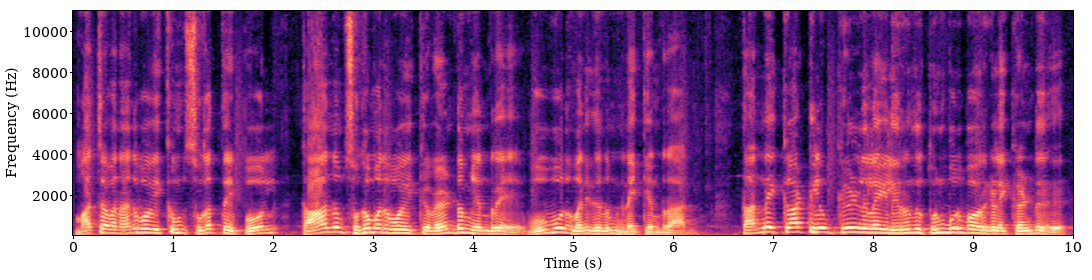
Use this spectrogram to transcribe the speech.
மற்றவன் அனுபவிக்கும் சுகத்தைப் போல் தானும் சுகம் அனுபவிக்க வேண்டும் என்றே ஒவ்வொரு மனிதனும் நினைக்கின்றான். தன்னை காட்டிலும் கீழ்நிலையில் இருந்து துன்புறுபவர்களைக் கண்டு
